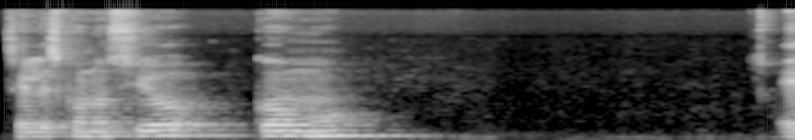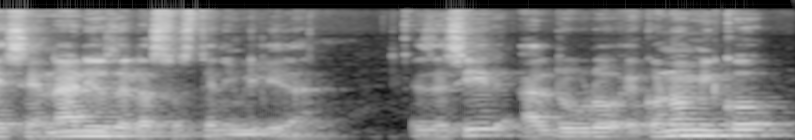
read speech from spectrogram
se les conoció como escenarios de la sostenibilidad, es decir, al rubro económico,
